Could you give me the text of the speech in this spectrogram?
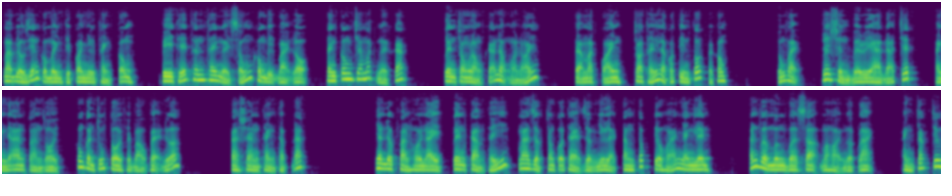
mà biểu diễn của mình thì coi như thành công. Vì thế thân thay người sống không bị bại lộ, thành công che mắt người khác. Lên trong lòng khẽ động mà nói, vẻ mặt của anh cho thấy là có tin tốt phải không? Đúng vậy, Jason Beria đã chết, anh đã an toàn rồi, không cần chúng tôi phải bảo vệ nữa. Kashan thành thập đắt. Nhận được phản hồi này, Glenn cảm thấy ma dược trong cơ thể dường như lại tăng tốc tiêu hóa nhanh lên. Hắn vừa mừng vừa sợ mà hỏi ngược lại. Anh chắc chứ?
